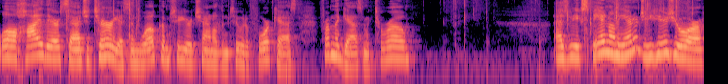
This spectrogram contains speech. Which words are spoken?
Well, hi there, Sagittarius, and welcome to your channeled intuitive forecast from the Gasmic Tarot. As we expand on the energy, here's your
